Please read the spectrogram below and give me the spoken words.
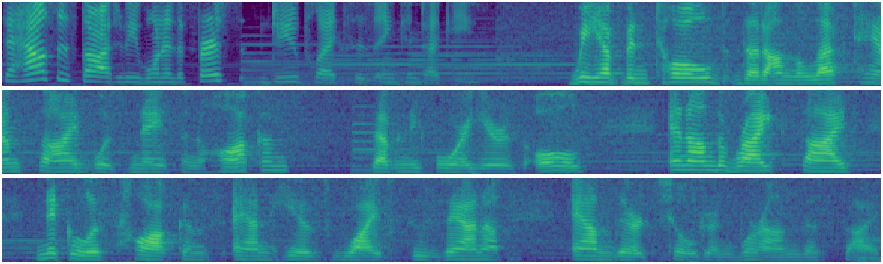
The house is thought to be one of the first duplexes in Kentucky. We have been told that on the left-hand side was Nathan Hawkins, 74 years old, and on the right side, Nicholas Hawkins and his wife Susanna and their children were on this side.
